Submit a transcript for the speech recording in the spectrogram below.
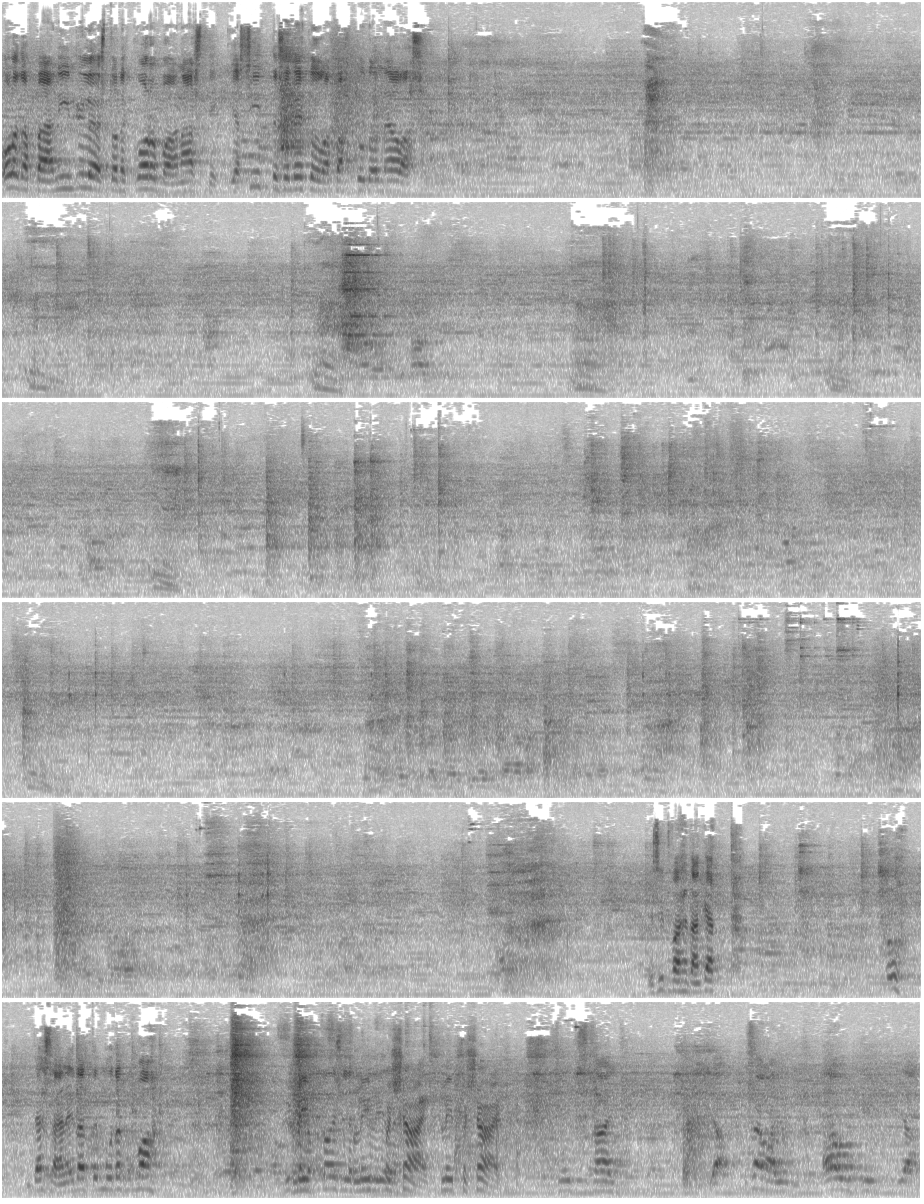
olkapää niin ylös tonne korvaan asti. Ja sitten se veto tapahtuu tonne alas. Ja sitten vaihdetaan kättä. Uh, tässä ei tarvitse muuta kuin vaan hypätä toiselle Flip a shy, flip a shy. Flip side. Ja sama juttu. Auki ja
